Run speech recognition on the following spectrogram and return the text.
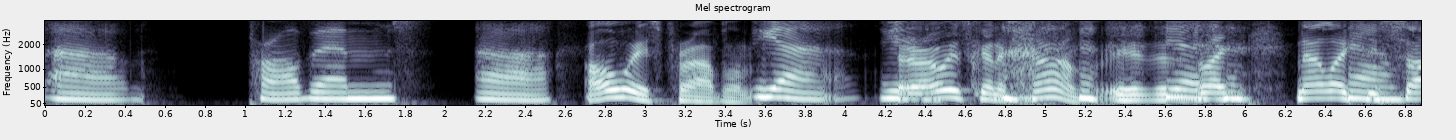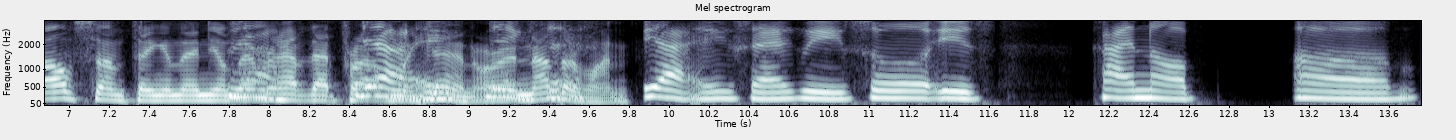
uh problems uh Always problems. yeah, yeah. They're always going to come. It's Yeah. like not like Yeah. you solve something and then you'll never have that problem again, or another one. Yeah, exactly. So it's kind of um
